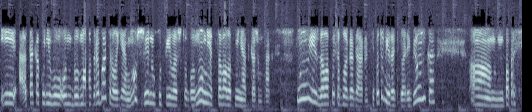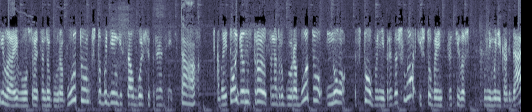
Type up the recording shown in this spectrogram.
И а так как у него он был мало зарабатывал, я ему машину купила, чтобы, ну, он не отставал от меня, скажем так. Ну, и ждала какой-то благодарности. Потом я родила ребенка, попросила его устроить на другую работу, чтобы деньги стал больше приносить. Так. В итоге он устроился на другую работу, но что бы ни произошло, и что бы я ни спросила, у него никогда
